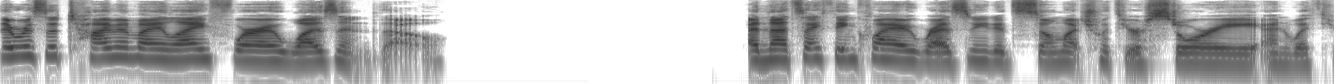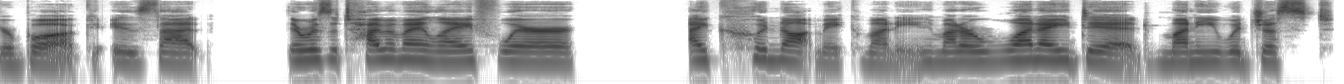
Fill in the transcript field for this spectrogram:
There was a time in my life where I wasn't, though. And that's, I think, why I resonated so much with your story and with your book is that there was a time in my life where I could not make money. No matter what I did, money would just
